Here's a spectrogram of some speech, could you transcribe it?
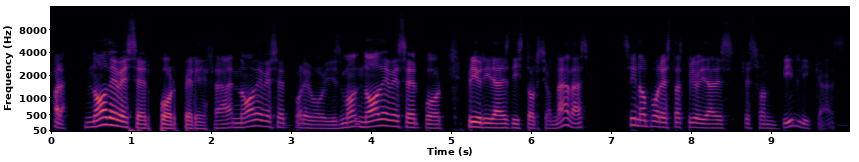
Ahora, no debe ser por pereza, no debe ser por egoísmo, no debe ser por prioridades distorsionadas, sino por estas prioridades que son bíblicas.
